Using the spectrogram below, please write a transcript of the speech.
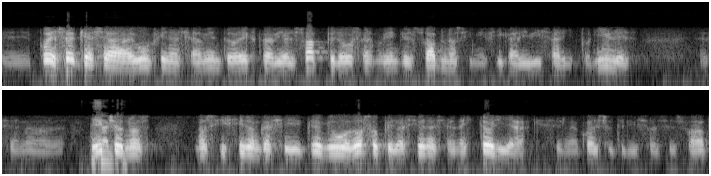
Eh, puede ser que haya algún financiamiento extra vía el swap, pero vos sabés muy bien que el swap no significa divisas disponibles. O sea, no, de hecho, nos, nos hicieron casi, creo que hubo dos operaciones en la historia en la cual se utilizó ese swap.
